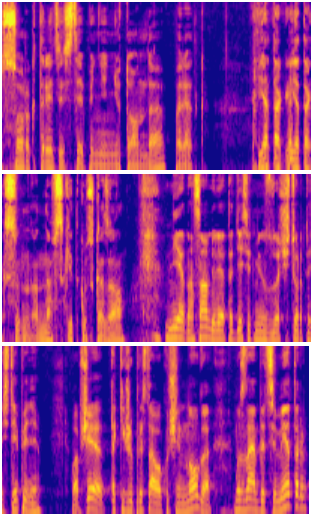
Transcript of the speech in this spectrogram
43 степени ньютон, да, порядка? Я так, я так на вскидку сказал. Нет, на самом деле это 10 минус 24 степени. Вообще, таких же приставок очень много. Мы знаем дециметр,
